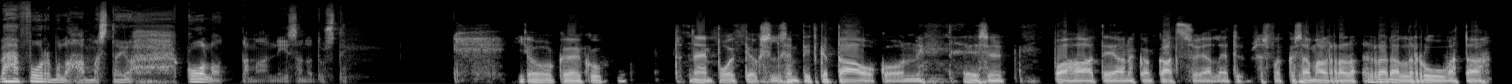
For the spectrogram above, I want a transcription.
vähän formulahammasta jo kolottamaan niin sanotusti. Joo, okay, kun näin poikkeuksellisen pitkä tauko on, niin ei se nyt pahaa tee ainakaan katsojalle, että jos vaikka samalla radalla ruuvataan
